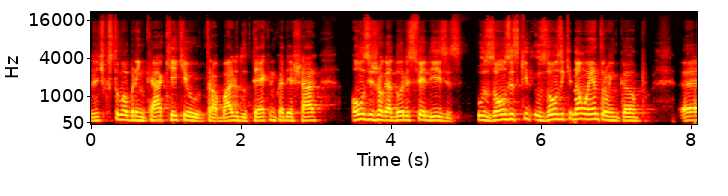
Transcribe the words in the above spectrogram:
A gente costuma brincar aqui que o trabalho do técnico é deixar 11 jogadores felizes, os 11 que, os 11 que não entram em campo. É,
